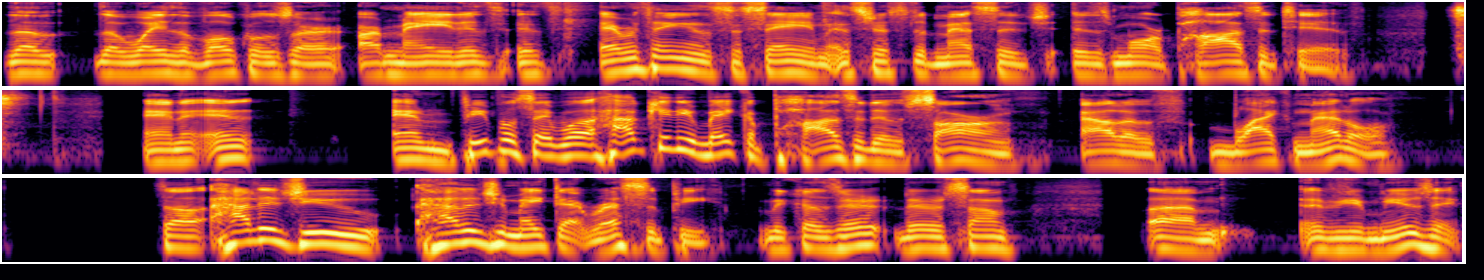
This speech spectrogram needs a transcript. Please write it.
the the way the vocals are are made. It's it's everything is the same. It's just the message is more. And and and people say, well, how can you make a positive song out of black metal? So how did you how did you make that recipe? Because there there's some um of your music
